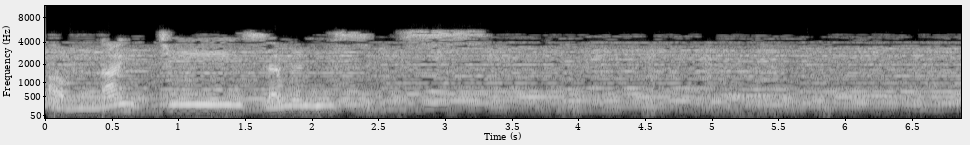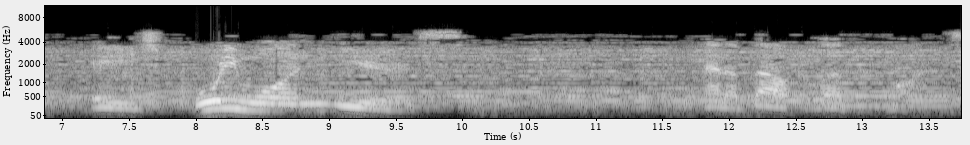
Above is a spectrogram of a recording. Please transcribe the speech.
of 1976. Age 41 years and about 11 months.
